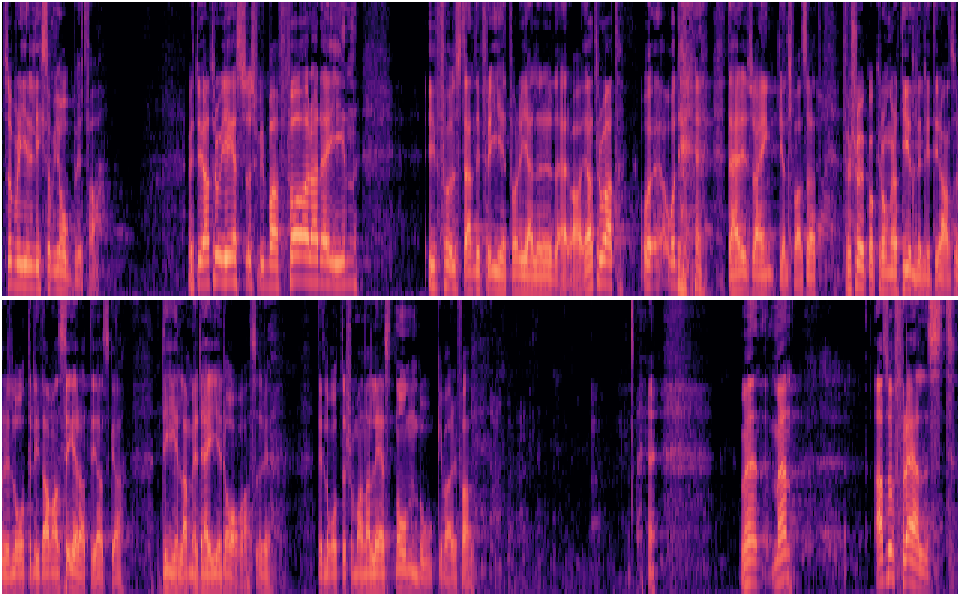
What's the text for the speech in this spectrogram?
så blir det liksom jobbigt. Va? Vet du, jag tror Jesus vill bara föra dig in i fullständig frihet vad det gäller det där. Va? Jag tror att, och, och det, det, här är så enkelt, va? så att försök att krångla till det lite grann så det låter lite avancerat det jag ska dela med dig idag. Va? Så det, det låter som man har läst någon bok i varje fall. Men, men alltså frälst,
